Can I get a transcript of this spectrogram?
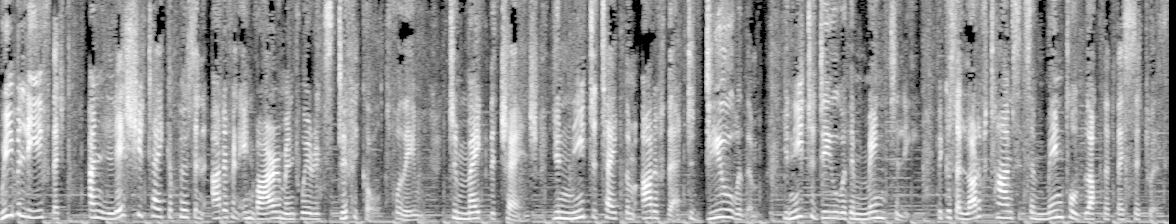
We believe that unless you take a person out of an environment where it's difficult for them to make the change, you need to take them out of that to deal with them. You need to deal with them mentally because a lot of times it's a mental block that they sit with.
